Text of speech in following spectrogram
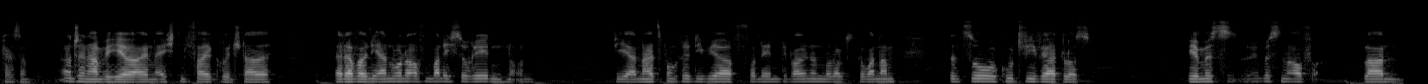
Klasse. Anscheinend haben wir hier einen echten Fall Grünschnabel. Leider wollen die Anwohner offenbar nicht so reden und die Anhaltspunkte, die wir von den goldenen Molochs gewonnen haben, sind so gut wie wertlos. Wir müssen, wir müssen auf Plan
